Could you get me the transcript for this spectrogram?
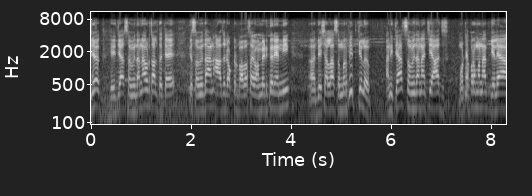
जग हे ज्या संविधानावर चालतं त्या ते संविधान आज डॉक्टर बाबासाहेब आंबेडकर यांनी देशाला समर्पित केलं. आणि त्याच संविधानाची आज मोठ्या प्रमाणात गेल्या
